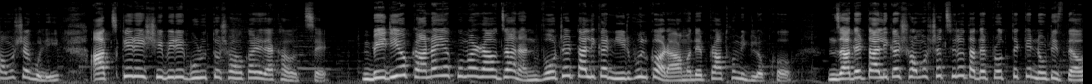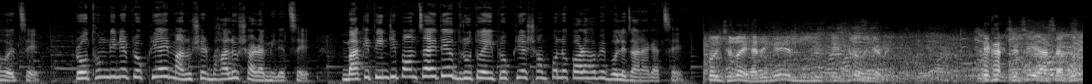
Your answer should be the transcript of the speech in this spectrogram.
সমস্যাগুলি আজকের এই শিবিরে গুরুত্ব সহকারে দেখা হচ্ছে। বিডিও কানাইয়া কুমার রাও জানান, ভোটার তালিকা নির্ভুল করা আমাদের প্রাথমিক লক্ষ্য। যাদের তালিকার সমস্যা ছিল, তাদের প্রত্যেককে নোটিশ দেওয়া হয়েছে। প্রথম দিনের প্রক্রিয়ায় মানুষের ভালো সাড়া মিলেছে। বাকি তিনটি পঞ্চায়েতেও দ্রুত এই প্রক্রিয়া সম্পন্ন করা হবে বলে জানা গেছে। হয়েছিল হ্যারিং এ ছিল ওই জায়গায় এসেছি আশা করি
